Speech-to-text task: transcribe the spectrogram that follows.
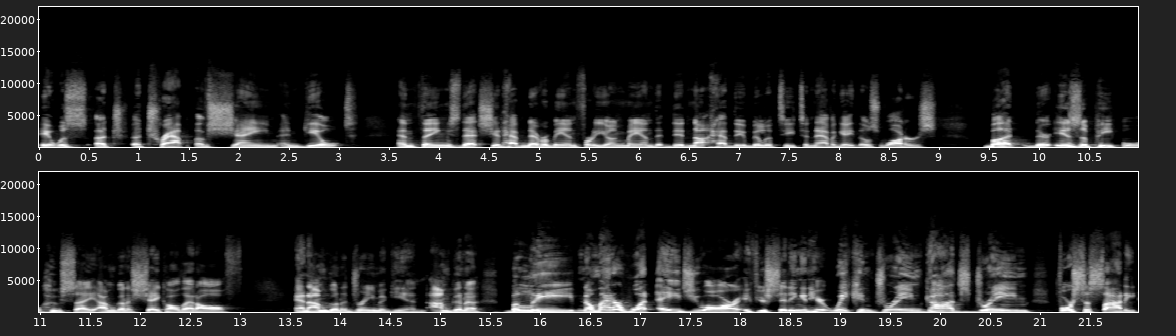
it was a, a trap of shame and guilt and things that should have never been for a young man that did not have the ability to navigate those waters. But there is a people who say, I'm going to shake all that off and I'm going to dream again. I'm going to believe no matter what age you are, if you're sitting in here, we can dream God's dream for society.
